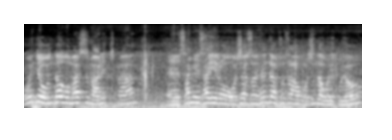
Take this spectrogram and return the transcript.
언제 온다고 말씀 안 했지만 예, 3일 사이로 오셔서 현장 조사하고 오신다고 그랬고요.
